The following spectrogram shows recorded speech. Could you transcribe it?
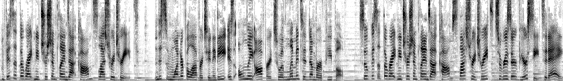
visit therightnutritionplan.com slash retreat. This wonderful opportunity is only offered to a limited number of people. So visit therightnutritionplan.com slash retreats to reserve your seat today.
